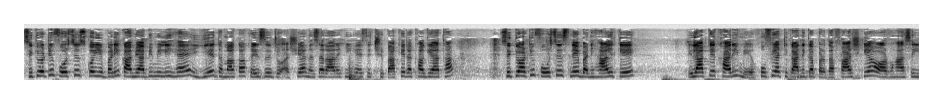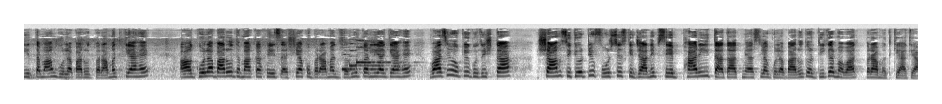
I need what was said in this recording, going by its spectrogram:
सिक्योरिटी फोर्सेस को ये बड़ी कामयाबी मिली है। ये धमाका खेज जो अशिया नज़र आ रही है, इसे छिपा के रखा गया था। सिक्योरिटी फोर्सेस ने बनिहाल के इलाके खारी में खुफिया ठिकाने का पर्दाफाश किया और वहाँ से ये तमाम गोला बारूद बरामद किया है। गोला बारूद धमाका खेज अशिया को बरामद ज़रूर कर लिया गया है। वाजे हो कि गुजश्ता शाम सिक्योरिटी फोर्सेस की जानब से भारी तादाद में असला गोला बारूद और दीगर मवाद बरामद किया गया।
